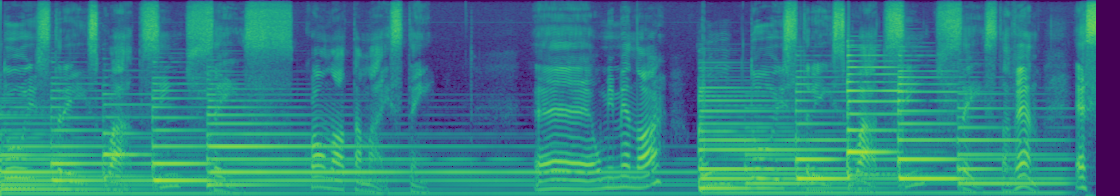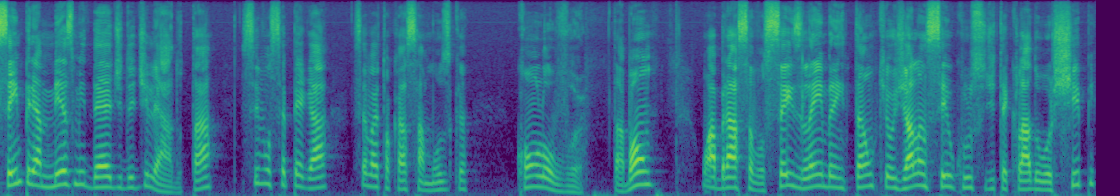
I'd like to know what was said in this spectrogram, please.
2, 3, 4, 5, 6. Qual nota mais tem? É, o Mi menor. 1, 2, 3, 4, 5, 6, tá vendo? É sempre a mesma ideia de dedilhado, tá? Se você pegar, você vai tocar essa música com louvor, tá bom? Um abraço a vocês. Lembrem então que eu já lancei o curso de teclado Worship.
